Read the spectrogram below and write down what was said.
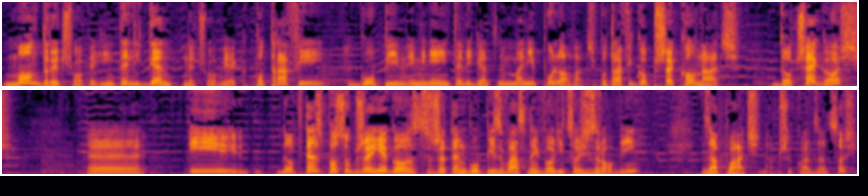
mądry człowiek, inteligentny człowiek potrafi głupim i mniej inteligentnym manipulować. Potrafi go przekonać do czegoś, yy, i no, w ten sposób, że jego, że ten głupi z własnej woli coś zrobi, zapłaci na przykład za coś,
